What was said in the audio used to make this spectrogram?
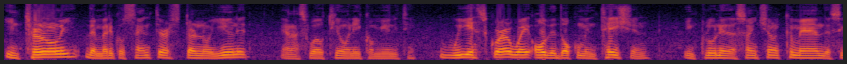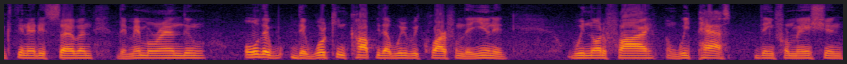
Internally, the medical center, external unit, and as well T&E community. We square away all the documentation, including the sanction command, the 1687, the memorandum, all the, the working copy that we require from the unit. We notify and we pass the information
